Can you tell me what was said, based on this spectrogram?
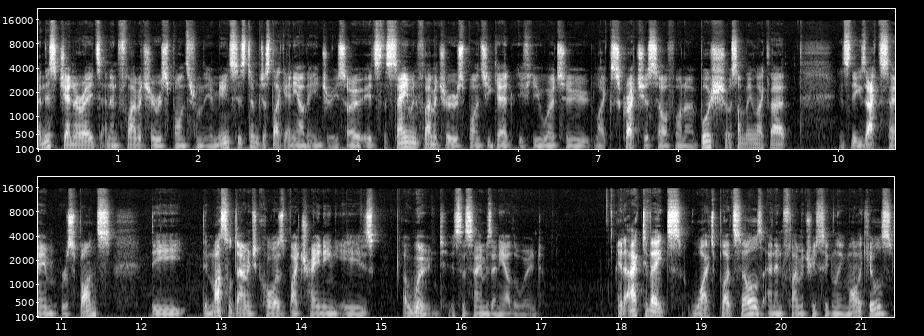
and this generates an inflammatory response from the immune system, just like any other injury. So it's the same inflammatory response you get if you were to like scratch yourself on a bush or something like that. It's the exact same response. The the muscle damage caused by training is a wound. It's the same as any other wound. It activates white blood cells and inflammatory signaling molecules,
